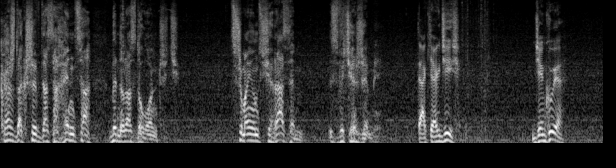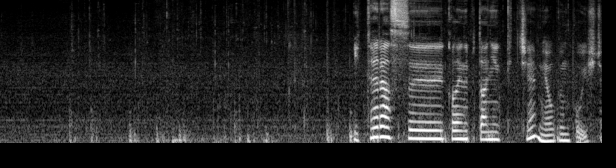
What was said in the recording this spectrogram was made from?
Każda krzywda zachęca, by do nas dołączyć. Trzymając się razem, zwyciężymy. Tak jak dziś. Dziękuję. I teraz y, kolejne pytanie, gdzie miałbym pójść?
